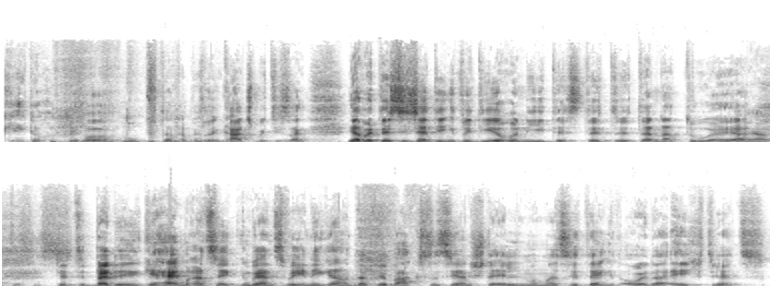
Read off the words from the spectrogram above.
Geh doch ein bisschen, hupf doch ein bisschen in Gatsch, möchte ich sagen. Ja, aber das ist ja irgendwie die Ironie des, der, der Natur. Ja? ja das ist bei den Geheimratsecken werden es weniger und dafür wachsen sie an Stellen, wo man sich denkt, Alter, echt jetzt?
